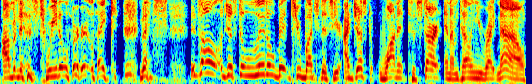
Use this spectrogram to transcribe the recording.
ominous tweet alert. Like that's it's all just a little bit too much this year. I just want it to start, and I'm telling you right now,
